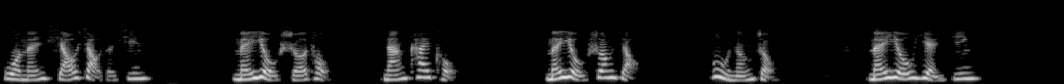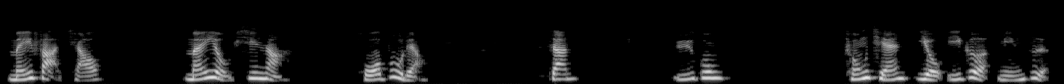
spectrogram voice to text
我们小小的心。没有舌头，难开口；没有双脚，不能走；没有眼睛，没法瞧；没有心啊，活不了。三，愚公。从前有一个名字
